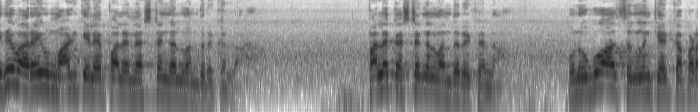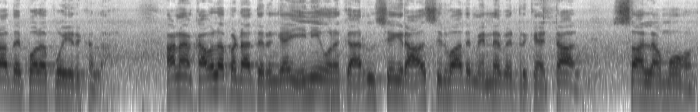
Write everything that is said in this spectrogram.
இதுவரை உன் வாழ்க்கையிலே பல நஷ்டங்கள் வந்திருக்கலாம். பல கஷ்டங்கள் வந்திருக்கலாம். உன் உபவாசங்களும் கேட்கப்படாத போல போயிருக்கலாம். ஆனால் கவலைப்படாதிருங்க இனி உனக்கு அருள் செய்கிற ஆசீர்வாதம் என்னவென்று கேட்டால் சாலமோன்.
